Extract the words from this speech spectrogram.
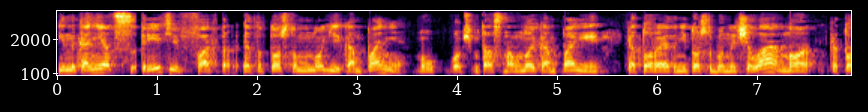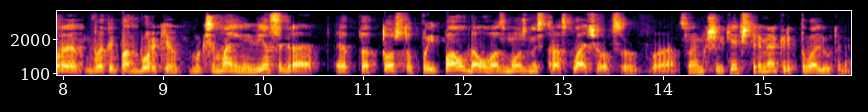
И, наконец, третий фактор – это то, что многие компании, ну, в общем-то, основной компанией, которая это не то чтобы начала, но которая в этой подборке максимальный вес играет, это то, что PayPal дал возможность расплачиваться в своем кошельке четырьмя криптовалютами.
